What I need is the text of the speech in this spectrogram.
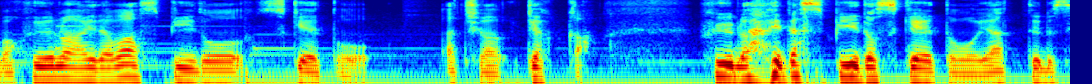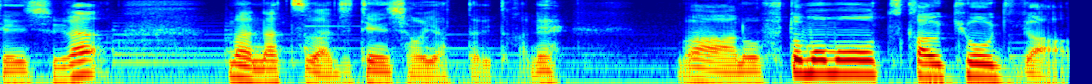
まあ、冬の間はスピードスケートあ違う逆か冬の間 スピードスケートをやってる選手が、まあ、夏は自転車をやったりとかねまあ、あの太ももを使う競技が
